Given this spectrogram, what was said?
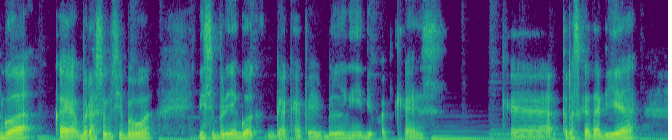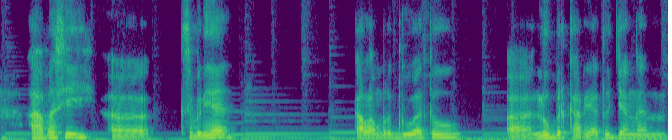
Gue kayak berasumsi bahwa ini sebenarnya gue gak capable nih di podcast. Kayak terus kata dia apa sih uh, sebenarnya kalau menurut gue tuh uh, lu berkarya tuh jangan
